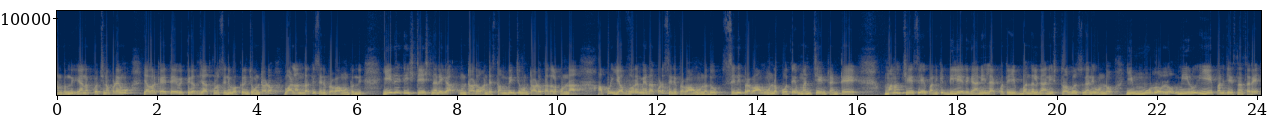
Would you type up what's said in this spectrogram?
ఉంటుంది. వెనక్కి వచ్చినప్పుడేమో ఎవరికైతే వ్యక్తిగత జాతకంలో శని వక్రించి ఉంటాడో వాళ్ళందరికీ శని ప్రభావం ఉంటుంది. ఏదైతే స్టేషనరీగా ఉంటాడో అంటే స్తంభించి ఉంటాడో కదలకుండా అప్పుడు ఎవరి మీద కూడా శని ప్రభావం ఉండదు. శని ప్రభావం ఉండకపోతే మంచి ఏంటంటే మనం చేసే పనికి డిలేలు కానీ లేకపోతే ఇబ్బందులు కానీ స్ట్రగుల్స్ కానీ ఉండవు. ఈ మూడు రోజుల్లో మీరు ఏ పని చేసినా సరే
